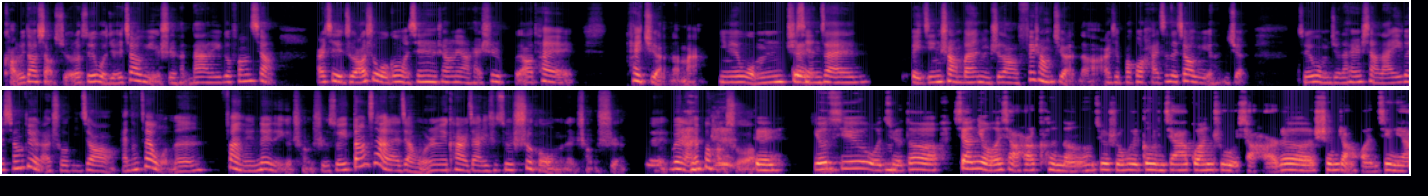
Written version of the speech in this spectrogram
考虑到小学了，所以我觉得教育也是很大的一个方向。而且主要是我跟我先生商量，还是不要太太卷了嘛，因为我们之前在北京上班，你知道非常卷的，而且包括孩子的教育也很卷，所以我们觉得还是想来一个相对来说比较还能在我们范围内的一个城市。所以当下来讲，我认为卡尔加里是最适合我们的城市。对未来不好 说。对，尤其我觉得像你有了小孩，可能就是会更加关注小孩的生长环境呀。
